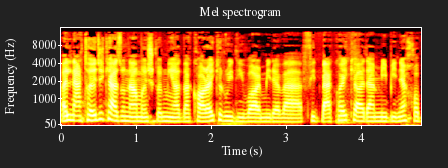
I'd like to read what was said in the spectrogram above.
ولی نتایجی که از اون نمایشگاه میاد و کارهایی که روی دیوار میره و فیدبک هایی که آدم می‌بینه خب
